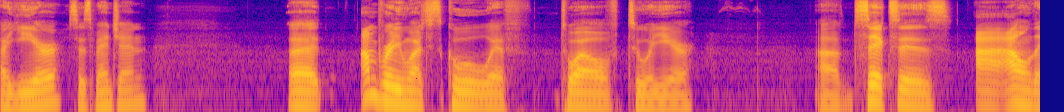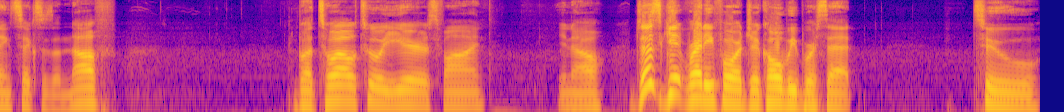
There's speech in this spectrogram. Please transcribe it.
a year suspension. Uh, I'm pretty much cool with 12 to a year. Uh, six is, I, I don't think six is enough. But 12 to a year is fine. You know, just get ready for Jacoby Brissett to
